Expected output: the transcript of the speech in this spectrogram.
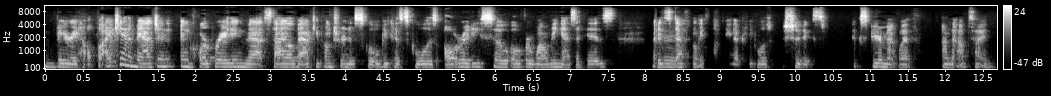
very helpful. I can't imagine incorporating that style of acupuncture into school because school is already so overwhelming as it is but it's mm. definitely something that people should ex- experiment with on the outside.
